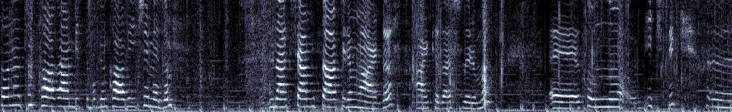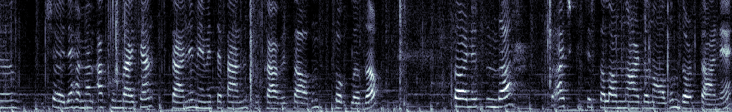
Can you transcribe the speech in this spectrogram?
Sonra Türk kahvem bitti. Bugün kahve içemedim. Dün akşam misafirim vardı arkadaşlarımız. Ee, sonunu içtik. Ee, şöyle hemen aklımdayken iki tane Mehmet Efendi Türk kahvesi aldım. Stokladım. Sonrasında şu aç bitir salamlardan aldım 4 tane.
